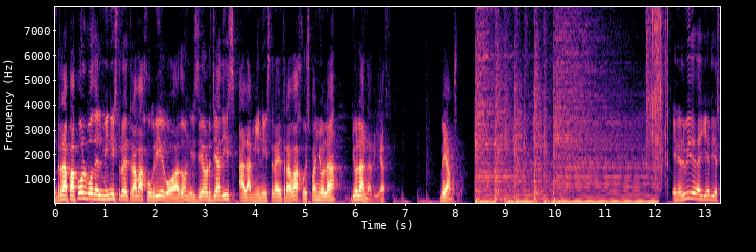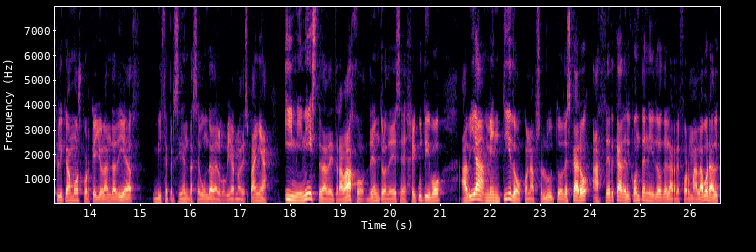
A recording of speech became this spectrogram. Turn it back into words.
Rapapolvo del ministro de Trabajo griego Adonis Georgiadis a la ministra de Trabajo española Yolanda Díaz. Veámoslo. En el vídeo de ayer ya explicamos por qué Yolanda Díaz, vicepresidenta segunda del Gobierno de España y ministra de Trabajo dentro de ese Ejecutivo, había mentido con absoluto descaro acerca del contenido de la reforma laboral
